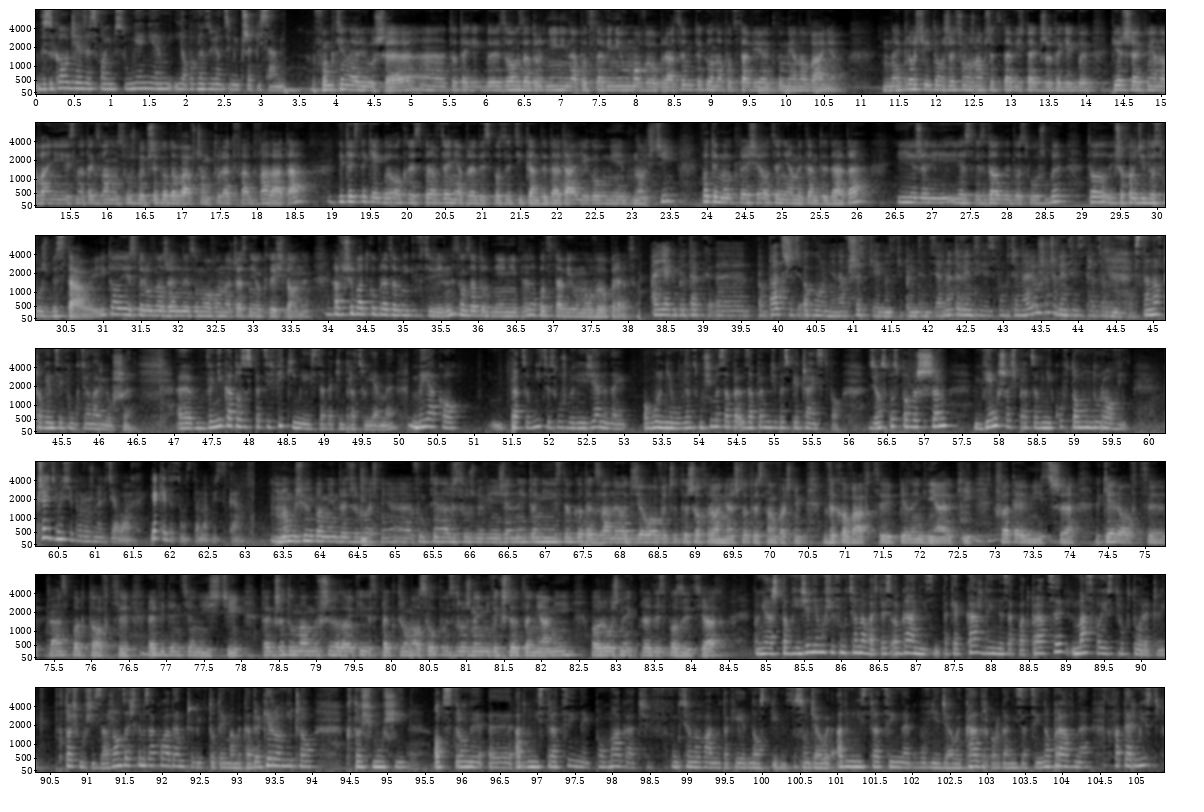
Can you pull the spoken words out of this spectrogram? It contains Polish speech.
w zgodzie ze swoim sumieniem i obowiązującymi przepisami. Funkcjonariusze e, to tak jakby są zatrudnieni na podstawie nie umowy o pracę, tylko na podstawie aktu mianowania. Najprościej tą rzecz można przedstawić tak, że tak jakby pierwsze akt mianowania jest na tak zwaną służbę przygotowawczą, która trwa dwa lata i to jest tak jakby okres sprawdzenia predyspozycji kandydata, jego umiejętności. Po tym okresie oceniamy kandydata i jeżeli jest zdolny do służby, to przechodzi do służby stałej i to jest równorzędne z umową na czas nieokreślony. A w przypadku pracowników cywilnych są zatrudnieni na podstawie umowy o pracę. A jakby tak e, popatrzeć ogólnie na wszystkie jednostki penitencjarne, to więcej jest funkcjonariuszy czy więcej jest pracowników? Stanowczo więcej funkcjonariuszy. E, wynika to ze specyfiki miejsca, w jakim pracujemy. My jako pracownicy służby więziennej, ogólnie mówiąc, musimy zapewnić bezpieczeństwo. W związku z powyższym większość pracowników to mundurowi. Przejdźmy się po różnych działach. Jakie to są stanowiska? No musimy pamiętać, że właśnie e, funkcjonariusz służby więziennej to nie jest tylko tak zwany oddziałowy czy też ochroniarz, to też są właśnie wychowawcy, pielęgniarki, kwatermistrze, kierowcy, transportowcy, ewidencjoniści. Także tu mamy szerokie spektrum osób z różnymi wykształceniami o różnych predyspozycjach ponieważ to więzienie musi funkcjonować. To jest organizm, tak jak każdy inny zakład pracy, ma swoje struktury, czyli ktoś musi zarządzać tym zakładem, czyli tutaj mamy kadrę kierowniczą, ktoś musi od strony e, administracyjnej pomagać w funkcjonowaniu takiej jednostki, więc to są działy administracyjne, głównie działy kadr organizacyjno-prawne. Kwatermistrz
